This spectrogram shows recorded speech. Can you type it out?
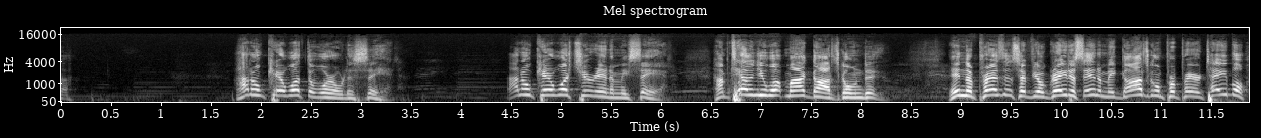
I don't care what the world has said. I don't care what your enemy said. I'm telling you what my God's going to do. In the presence of your greatest enemy, God's going to prepare a table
